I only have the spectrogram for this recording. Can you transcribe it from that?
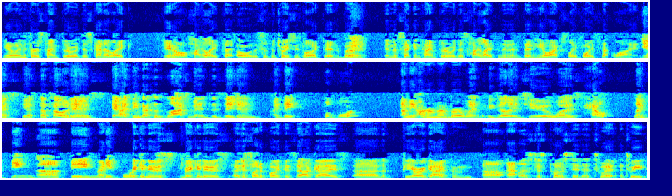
you know, in the first time through it just kind of like, you know, highlights that, oh, this is the choice you selected, but Right. In the second time through it just highlights and then, then he'll actually voice that line. Yes, yes, that's how it is. And I think that's a last minute decision. I think before, I mean, I remember when Xillia 2 was how like being uh being ready for Breaking news! Breaking news! I just want to point this out, guys. Uh, the PR guy from uh, Atlus just posted a, twi- a tweet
